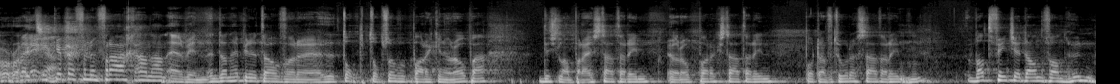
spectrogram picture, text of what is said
Alright. Maar ik, heb even een vraag aan, aan Erwin. En dan heb je het over de top, top zoveel parken in Europa. Disneyland Parijs staat daarin. Europa Park staat daarin. PortAventura staat daarin. Wat vind jij dan van hun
